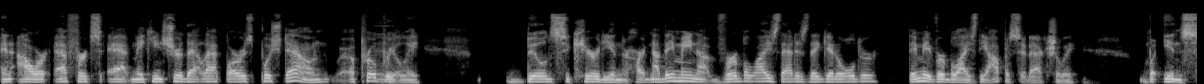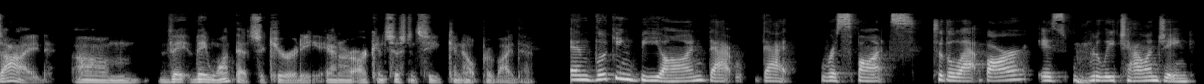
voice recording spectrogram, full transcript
and our efforts at making sure that lap bar is pushed down appropriately mm-hmm. builds security in their heart. Now they may not verbalize that as they get older. They may verbalize the opposite actually, but inside um, they they want that security, and our, our consistency can help provide that. And looking beyond that that response to the lap bar is mm-hmm. really challenging.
